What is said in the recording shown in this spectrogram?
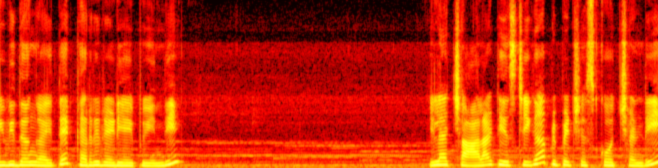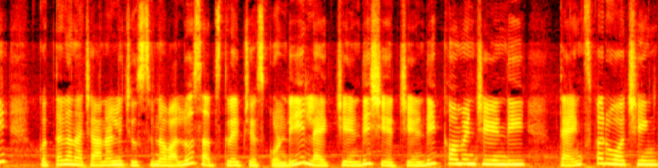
ఈ విధంగా అయితే కర్రీ రెడీ అయిపోయింది. ఇలా చాలా టేస్టీగా ప్రిపేర్ చేసుకోవచ్చండి. కొత్తగా నా ఛానల్ని చూస్తున్న వాళ్ళు సబ్స్క్రైబ్ చేసుకోండి లైక్ చేయండి షేర్ చేయండి కామెంట్ చేయండి. థ్యాంక్స్ ఫర్ వాచింగ్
